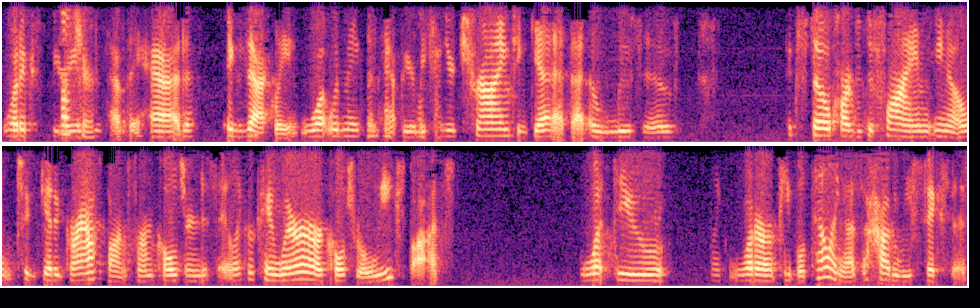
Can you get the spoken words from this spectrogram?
What experiences have they had? Exactly. What would make them happier? Because you're trying to get at that elusive it's so hard to define, you know, to get a grasp on firm culture and to say like, okay, where are our cultural weak spots? What do like what are people telling us? How do we fix this?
